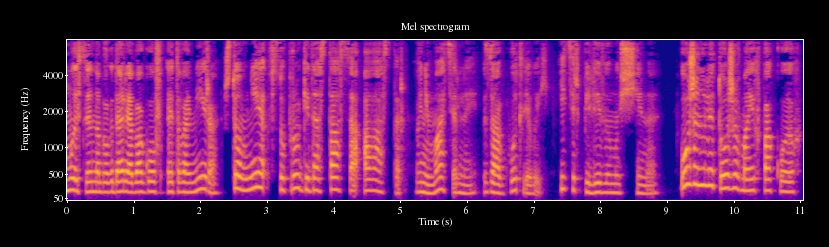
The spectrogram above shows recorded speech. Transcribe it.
Мысленно благодаря богов этого мира, что мне в супруге достался Аластер, внимательный, заботливый и терпеливый мужчина. Ужинали тоже в моих покоях,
